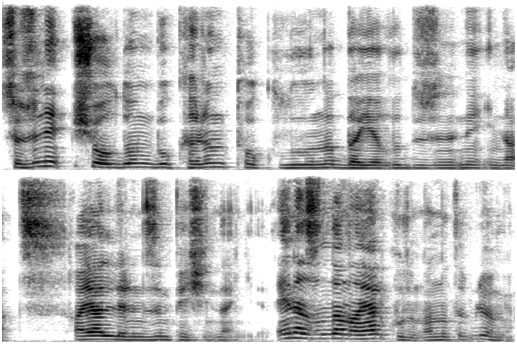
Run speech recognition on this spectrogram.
Sözünü etmiş olduğum bu karın tokluğuna dayalı düzenine inat. Hayallerinizin peşinden gidin. En azından hayal kurun. Anlatabiliyor muyum?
